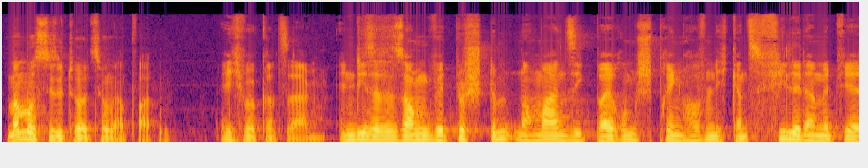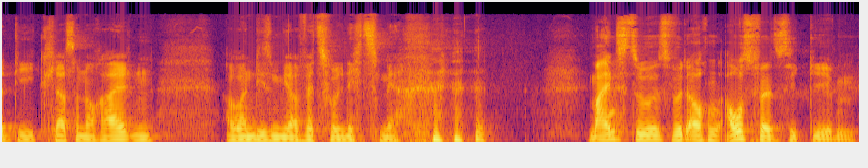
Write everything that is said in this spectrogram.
Man muss die Situation abwarten. Ich wollte gerade sagen, in dieser Saison wird bestimmt noch mal ein Sieg bei rumspringen, hoffentlich ganz viele, damit wir die Klasse noch halten. Aber in diesem Jahr wird es wohl nichts mehr. Meinst du, es wird auch einen Auswärtssieg geben?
